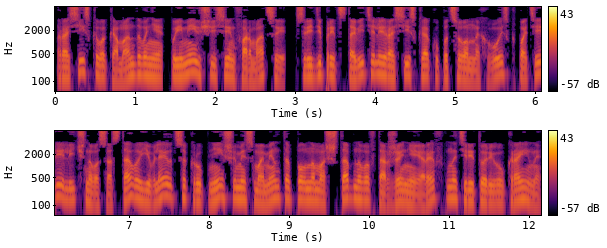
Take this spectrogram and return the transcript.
российского командования. По имеющейся информации, среди представителей российско-оккупационных войск потери личного состава являются крупнейшими с момента полномасштабного вторжения РФ на территорию Украины.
